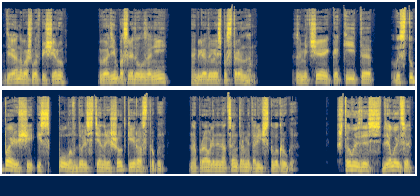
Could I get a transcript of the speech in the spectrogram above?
Диана вошла в пещеру, Вадим последовал за ней, оглядываясь по сторонам, замечая какие-то выступающие из пола вдоль стен решетки и раструбы, направленные на центр металлического круга. «Что вы здесь делаете?»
